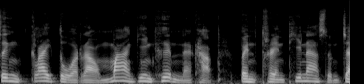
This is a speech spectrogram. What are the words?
ซึ่งใกล้ตัวเรามากยิ่งขึ้นนะครับ เป็นเทรนด์ที่น่าสนใจ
